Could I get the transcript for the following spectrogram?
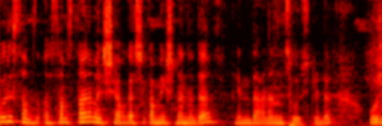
ഒരു സംസ്ഥാന മനുഷ്യാവകാശ കമ്മീഷൻ എന്നത് എന്താണെന്ന് ചോദിച്ചിട്ടുണ്ട്. ഒരു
